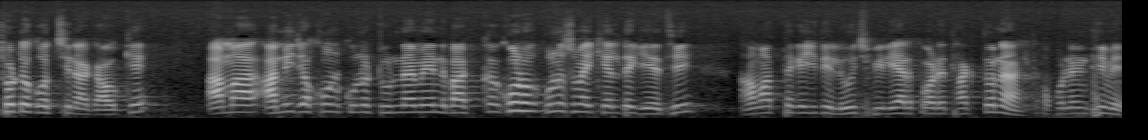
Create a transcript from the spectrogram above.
ছোট করছি না কাউকে। আমার, আমি যখন কোনো টুর্নামেন্ট বা কোনো কোনো সময় খেলতে গিয়েছি, আমার থেকে যদি লুজ প্লেয়ার পরে থাকতো না অপোনেন্ট টিমে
